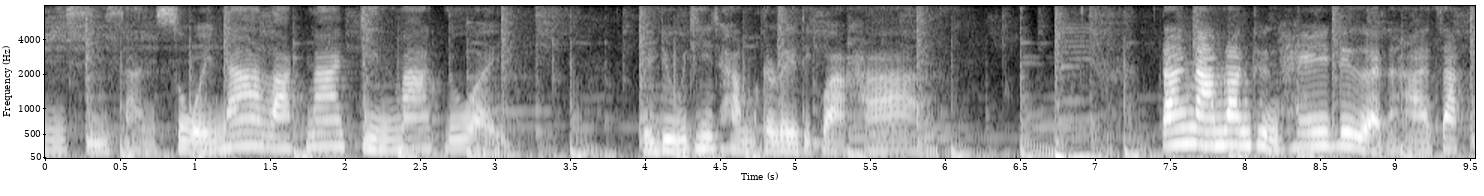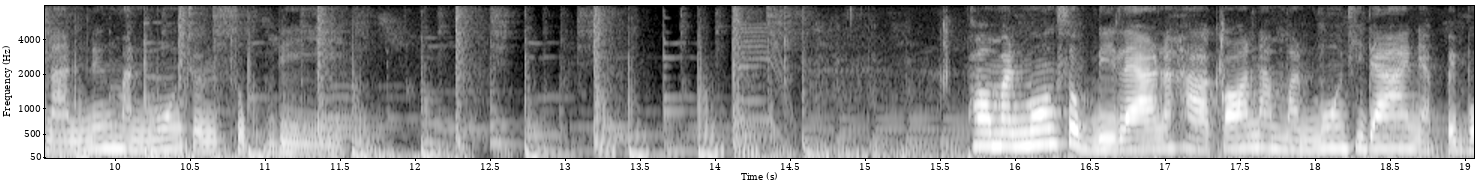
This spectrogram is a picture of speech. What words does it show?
มีสีสันสวยน่ารักน่ากินมากด้วย ไปดูวิธีทำกันเลยดีกว่าค่ะ ตั้งน้ำรังถึงให้เดือดนะคะ จากนั้นนึ่งมันม่วงจนสุกดี พอมันม่วงสุกดีแล้วนะคะ ก็นำมันม่วงที่ได้เนี่ยไปบ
